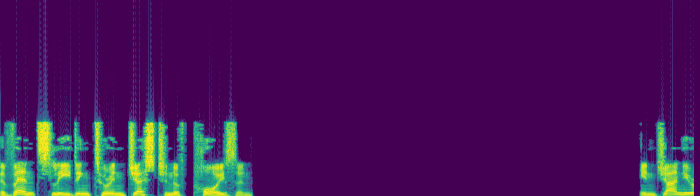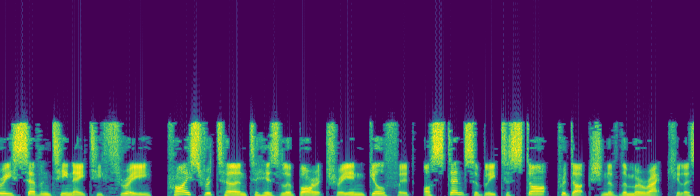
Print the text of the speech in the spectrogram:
Events leading to ingestion of poison In January 1783, Price returned to his laboratory in Guildford, ostensibly to start production of the miraculous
